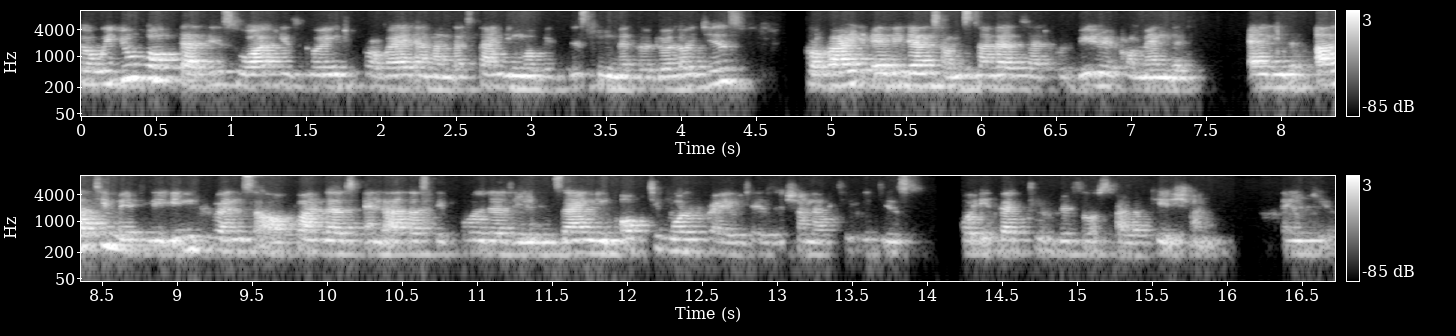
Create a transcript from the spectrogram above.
So we do hope that this work is going to provide an understanding of existing methodologies, provide evidence on standards that could be recommended, and ultimately influence our funders and other stakeholders in designing optimal prioritization activities for effective resource allocation. Thank you.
